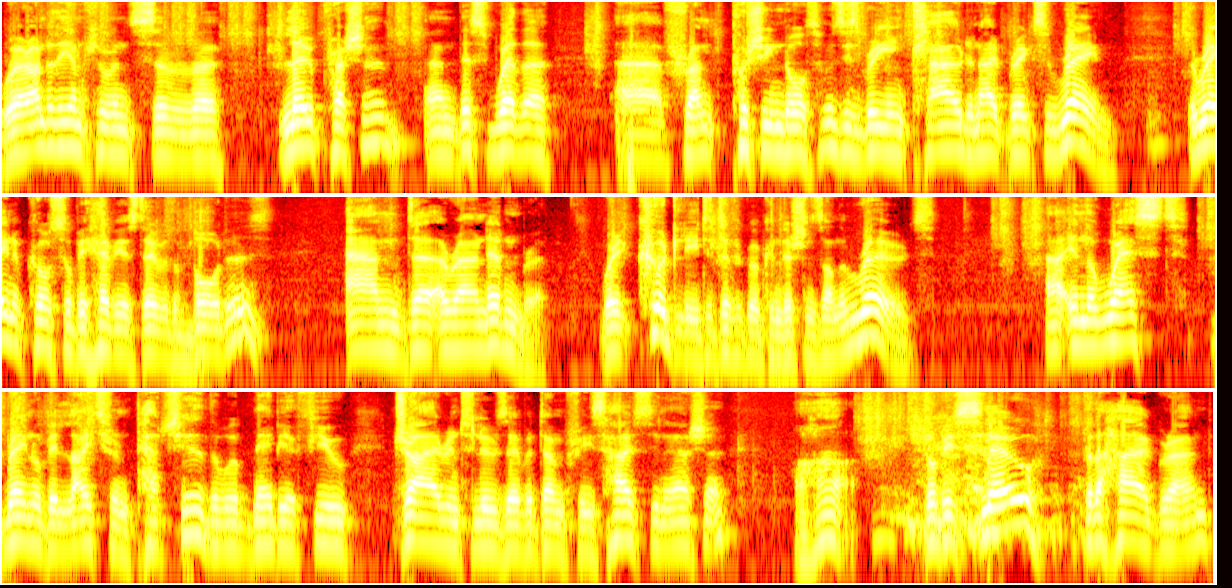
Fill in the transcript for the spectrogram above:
We're under the influence of uh, low pressure, and this weather uh, front pushing northwards is bringing cloud and outbreaks of rain. The rain, of course, will be heaviest over the borders and uh, around Edinburgh, where it could lead to difficult conditions on the roads. Uh, in the west, rain will be lighter and patchier. There will maybe a few drier interludes over Dumfries House in Ayrshire. Aha! There'll be snow for the higher ground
